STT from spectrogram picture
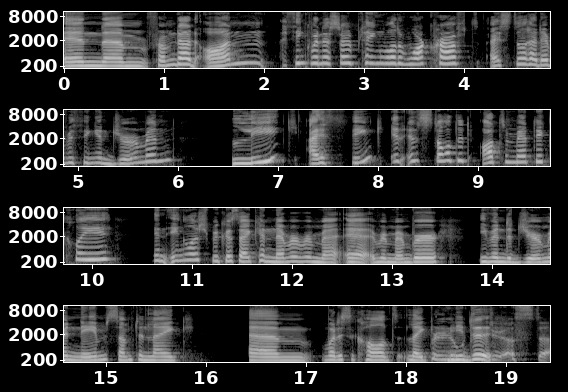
and um from that on i think when i started playing world of warcraft i still had everything in german. League i think it installed it automatically in english because i can never rem- uh, remember even the german name something like um what is it called like Blutdürster.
